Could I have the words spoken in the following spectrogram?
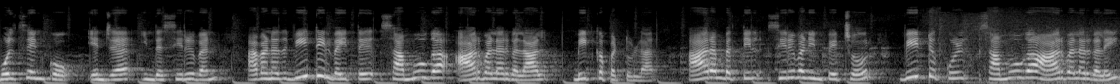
மொல்சென்கோ என்ற இந்த சிறுவன் அவனது வீட்டில் வைத்து சமூக ஆர்வலர்களால் மீட்கப்பட்டுள்ளார். ஆரம்பத்தில் சிறுவனின் பெற்றோர் வீட்டுக்குள் சமூக ஆர்வலர்களை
